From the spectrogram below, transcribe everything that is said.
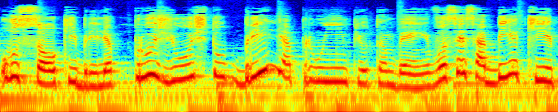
o sol que brilha para o justo brilha para o ímpio também. Você sabia que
